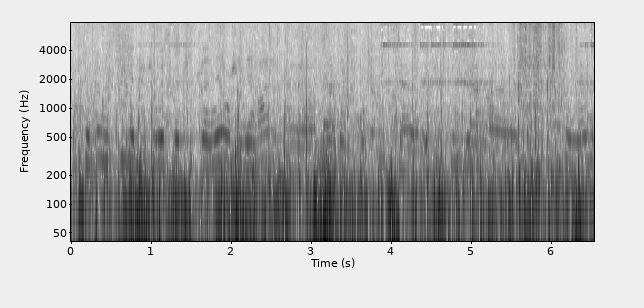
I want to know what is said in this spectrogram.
parce que comme ici il y a du tourisme toute l'année en général, euh, euh, depuis plusieurs semaines.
